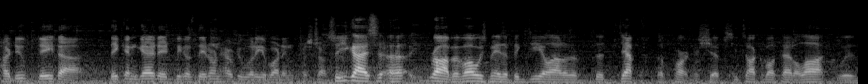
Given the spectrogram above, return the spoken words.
Hadoop data, they can get it because they don't have to worry about infrastructure. So you guys, uh, Rob, have always made a big deal out of the, the, depth of partnerships. You talk about that a lot with,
